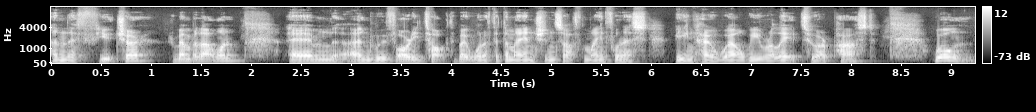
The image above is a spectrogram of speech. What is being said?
and the future Remember that one? Um, and we've already talked about one of the dimensions of mindfulness being how well we relate to our past. Well,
